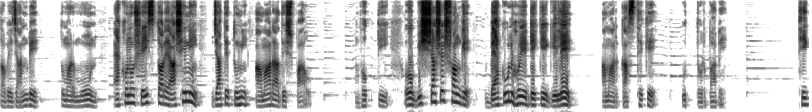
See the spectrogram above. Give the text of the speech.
তবে জানবে তোমার মন এখনও সেই স্তরে আসেনি যাতে তুমি আমার আদেশ পাও। ভক্তি ও বিশ্বাসের সঙ্গে ব্যাকুল হয়ে ডেকে গেলে আমার কাছ থেকে উত্তর পাবে। ঠিক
